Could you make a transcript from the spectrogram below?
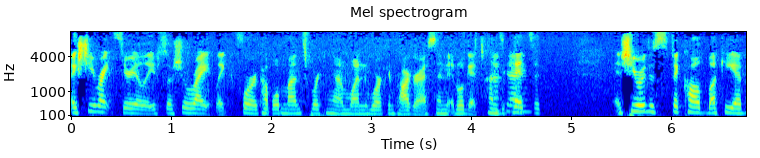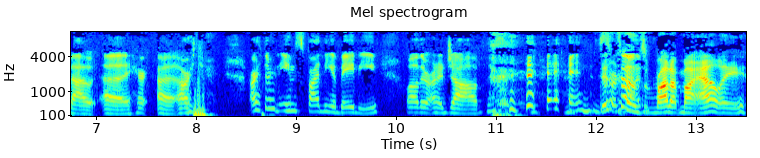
Like she writes serially, so she'll write like for a couple of months working on one work in progress, and it'll get tons Okay. of hits. And she wrote this fic called Lucky about uh, Har- uh, Arthur. Arthur and Eames finding a baby while they're on a job. and This sort of sounds right up my alley.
